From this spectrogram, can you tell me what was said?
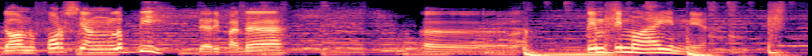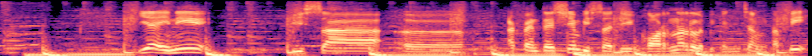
downforce yang lebih daripada uh, tim-tim lain ya. Ya ini bisa uh, advantage-nya bisa di corner lebih kencang tapi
